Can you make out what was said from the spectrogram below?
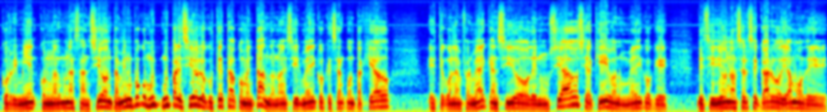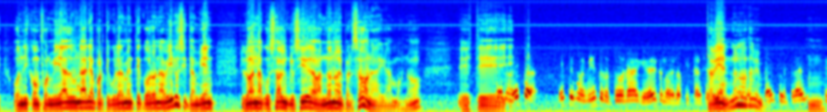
corrimiento, con alguna sanción, también un poco muy, muy parecido a lo que usted estaba comentando, ¿no? Es decir, médicos que se han contagiado este, con la enfermedad y que han sido denunciados, y aquí, bueno, un médico que decidió no hacerse cargo, digamos, de, o en disconformidad de un área, particularmente coronavirus, y también lo han acusado inclusive de abandono de personas, digamos, ¿no? Este, este movimiento no tuvo nada que ver con lo del Hospital Central. Está bien, no, no, está bien. Central, mm. sí,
